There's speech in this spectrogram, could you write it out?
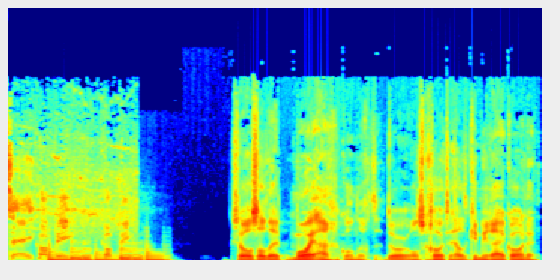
Say. Copy, copy. Zoals altijd mooi aangekondigd door onze grote held Kimi Räikkönen.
